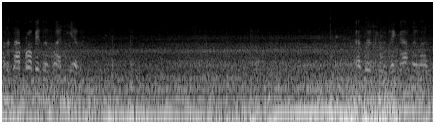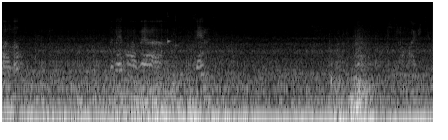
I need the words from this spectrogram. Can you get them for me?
mă lăsa aproape de barieră. că atunci când plecam de la salon, trenul avea sens. Și nu mai știu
